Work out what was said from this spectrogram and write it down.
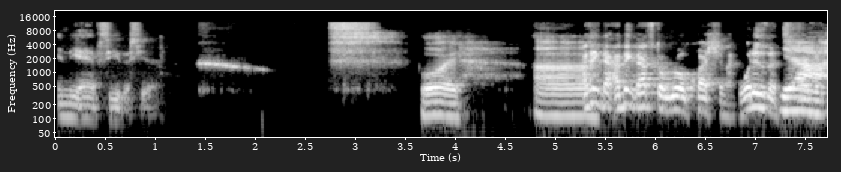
in the AFC this year? Boy. Uh, I think that I think that's the real question. Like, what is the yeah?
